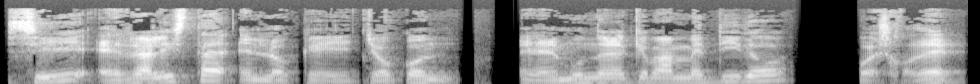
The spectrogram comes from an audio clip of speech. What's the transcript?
Sí, es realista en lo que yo con en el mundo en el que me han metido, pues joder,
